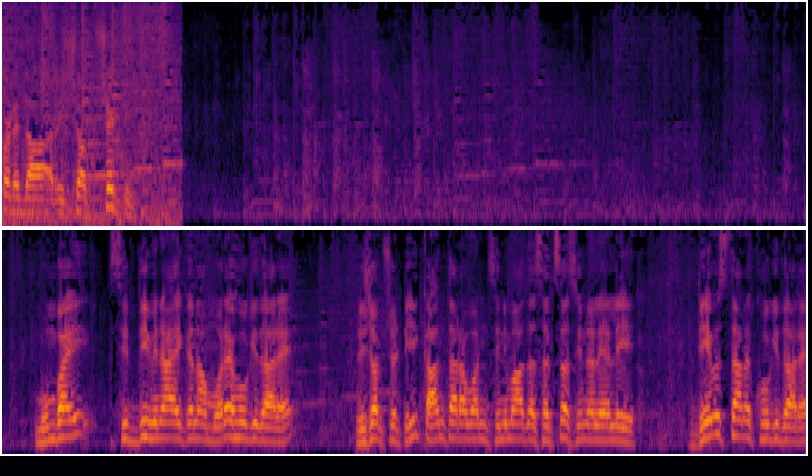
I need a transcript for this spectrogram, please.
ಪಡೆದ ರಿಷಬ್ ಶೆಟ್ಟಿ. ಮುಂಬೈ ಸಿದ್ಧಿ ವಿನಾಯಕನ ಮೊರೆ ಹೋಗಿದ್ದಾರೆ. ರಿಷಬ್ ಶೆಟ್ಟಿ ಕಾಂತಾರ ಒನ್ ಸಿನಿಮಾದ ಸಕ್ಸಸ್ ಹಿನ್ನೆಲೆಯಲ್ಲಿ ದೇವಸ್ಥಾನಕ್ಕೆ ಹೋಗಿದ್ದಾರೆ.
